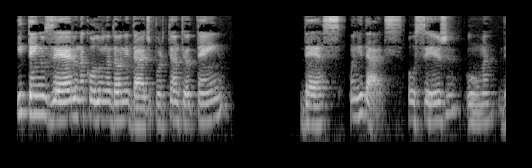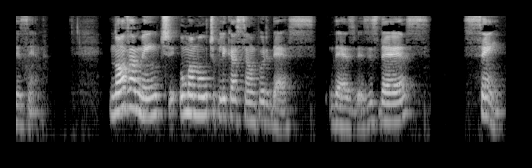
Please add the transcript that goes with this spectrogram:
e tenho zero na coluna da unidade, portanto, eu tenho 10 unidades, ou seja, uma dezena. Novamente, uma multiplicação por 10. 10 vezes 10, 100.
